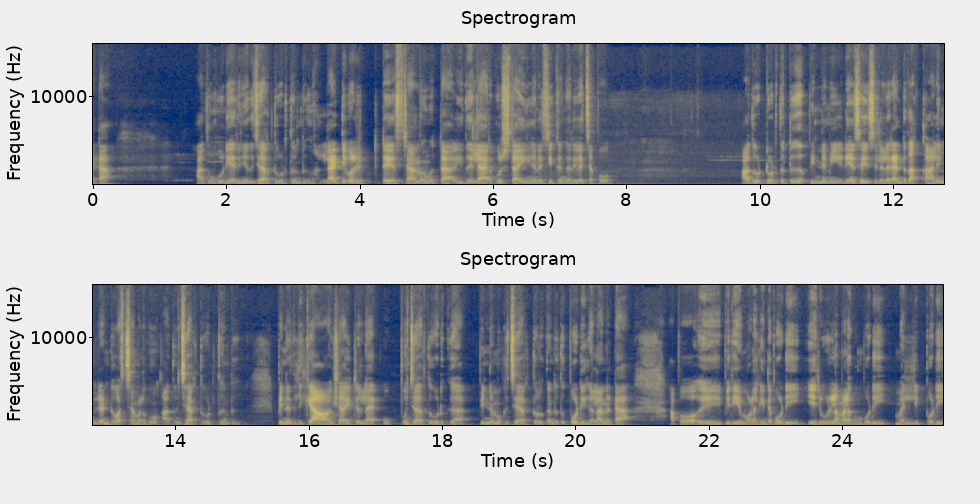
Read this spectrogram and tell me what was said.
ഏട്ടാ. അതും കൂടി അരിഞ്ഞത് ചേർത്ത് കൊടുത്തിട്ടുണ്ട്. നല്ല അടിപൊളി ടേസ്റ്റാണ് കേട്ടാ ഇത് എല്ലാവർക്കും ഇഷ്ടമായി ഇങ്ങനെ ചിക്കൻ കറി വെച്ചപ്പോൾ അതും ഇട്ട് കൊടുത്തിട്ട് പിന്നെ മീഡിയം സൈസിലുള്ള രണ്ട് തക്കാളിയും രണ്ട് പച്ചമുളകും അതും ചേർത്ത് കൊടുത്തിട്ടുണ്ട്. പിന്നെ ഇതിലേക്ക് ആവശ്യമായിട്ടുള്ള ഉപ്പും ചേർത്ത് കൊടുക്കുക. പിന്നെ നമുക്ക് ചേർത്ത് കൊടുക്കേണ്ടത് പൊടികളാണ് കേട്ടോ അപ്പോൾ പിരിയമുളകിന്റെ പൊടി എരിവുള്ള മുളകും പൊടി മല്ലിപ്പൊടി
